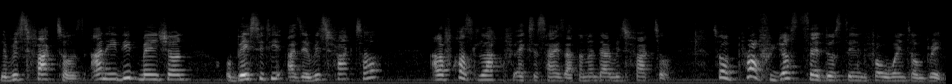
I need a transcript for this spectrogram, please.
the risk factors, and he did mention obesity as a risk factor, and of course, lack of exercise as another risk factor. So, Prof, you just said those things before we went on break.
